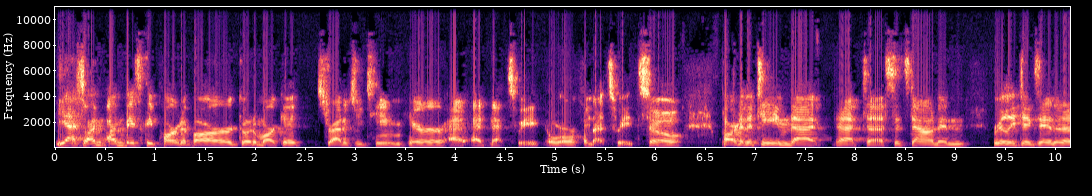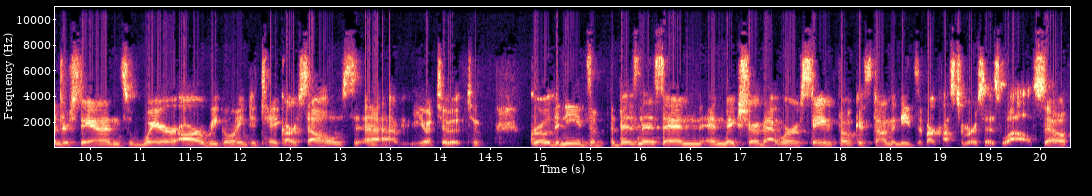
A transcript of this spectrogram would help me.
Yeah, so I'm, I'm basically part of our go to market strategy team here at, at NetSuite or Oracle NetSuite. So part of the team that that uh, sits down and really digs in and understands where are we going to take ourselves, um, you know, to to grow the needs of the business and and make sure that we're staying focused on the needs of our customers as well. So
